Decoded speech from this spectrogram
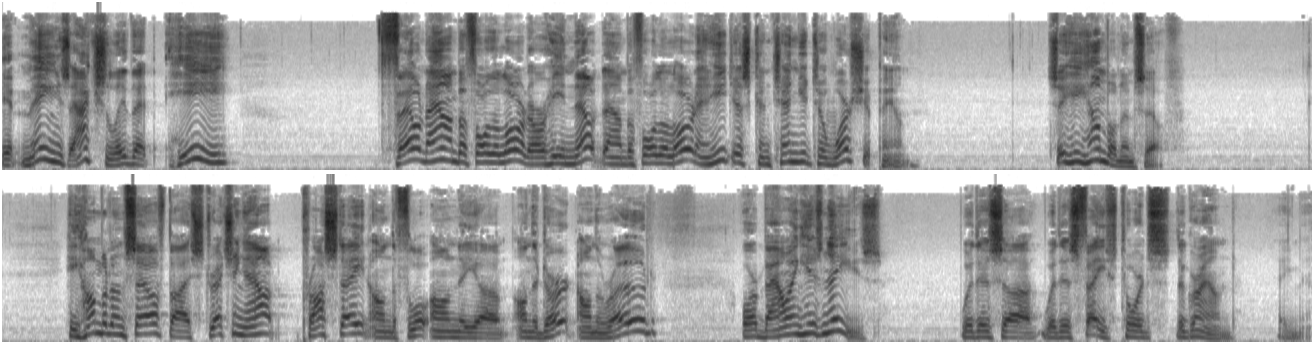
it means actually that he fell down before the Lord or he knelt down before the Lord and he just continued to worship him. See, he humbled himself. He humbled himself by stretching out prostrate on the floor, on the uh, on the dirt, on the road, or bowing his knees with his uh, with his face towards the ground. Amen.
